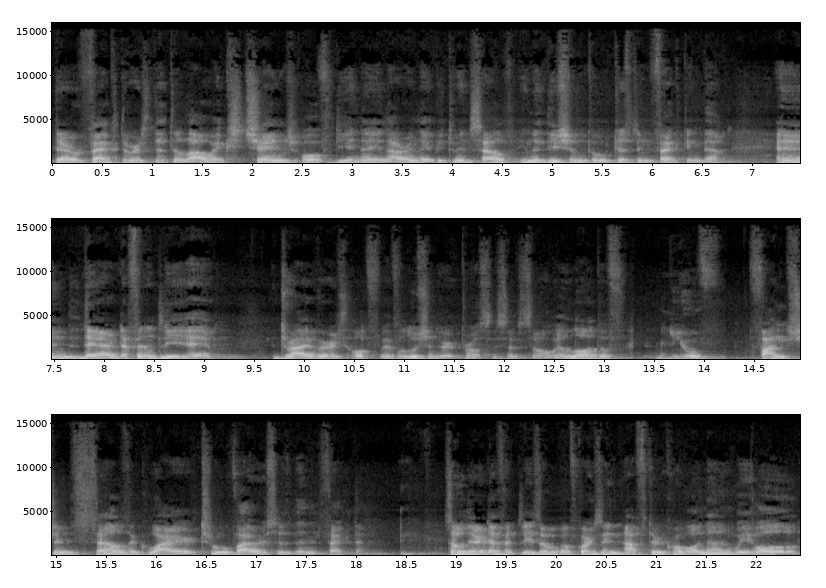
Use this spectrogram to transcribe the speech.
there are vectors that allow exchange of DNA and RNA between cells in addition to just infecting them. And they are definitely um, drivers of evolutionary processes. So, a lot of new functions cells acquire through viruses that infect them. Mm-hmm. So, they're definitely, so of course, in after Corona, we all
